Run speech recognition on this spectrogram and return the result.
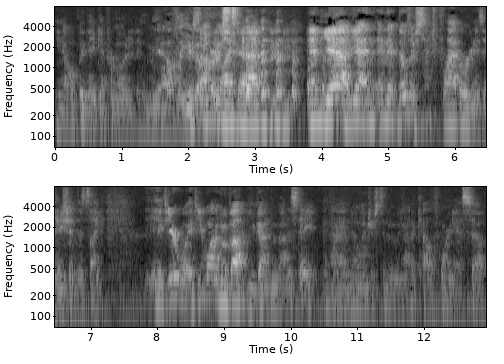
you know, hopefully they get promoted and move Yeah, on, hopefully or you go something first. like that. and yeah, yeah, and, and those are such flat organizations. It's like if you're if you want to move up, you got to move out of state, and I have no interest in moving out of California. So,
